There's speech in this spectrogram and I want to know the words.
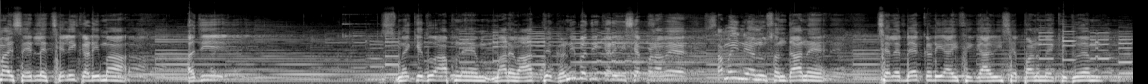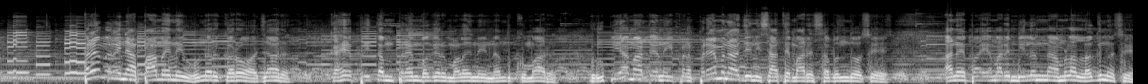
ફરમાઈશ છે એટલે છેલ્લી કડીમાં હજી મેં કીધું આપને મારે વાત ઘણી બધી કરવી છે, પણ હવે સમયને અનુસંધાને છેલ્લે બે કડી અહીંથી ગાવી છે, પણ મેં કીધું એમ, પ્રેમ વિના પામે નહીં, હુનર કરો હજાર, કહે પ્રીતમ પ્રેમ વગર મળે નહીં નંદકુમાર, રૂપિયા માટે નહીં, પણ પ્રેમના જેની સાથે મારે સંબંધો છે. અને ભાઈ, અમારે મિલનના હમણાં લગ્ન છે.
